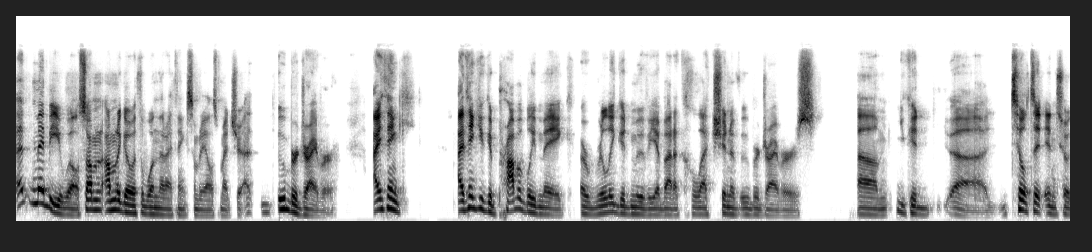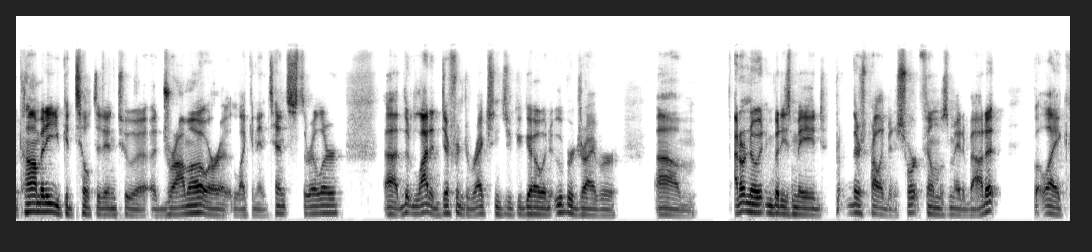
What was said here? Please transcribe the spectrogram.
uh, maybe you will. So I'm, I'm gonna go with the one that I think somebody else might choose. Uh, Uber driver. I think I think you could probably make a really good movie about a collection of Uber drivers. Um, you could uh, tilt it into a comedy. You could tilt it into a, a drama or a, like an intense thriller. Uh, there are a lot of different directions you could go. An Uber driver. Um, I don't know anybody's made. There's probably been short films made about it, but like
